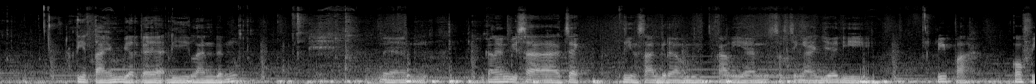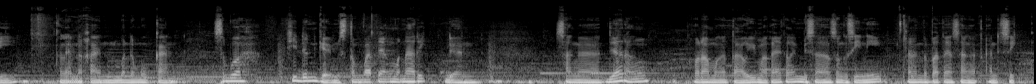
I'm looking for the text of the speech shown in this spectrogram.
tea time biar kayak di London. Dan kalian bisa cek di Instagram kalian, searching aja di Ripa Coffee. Kalian akan menemukan sebuah hidden games, tempat yang menarik dan sangat jarang orang mengetahui. Makanya kalian bisa langsung ke sini. Kalian tempatnya sangat asik.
